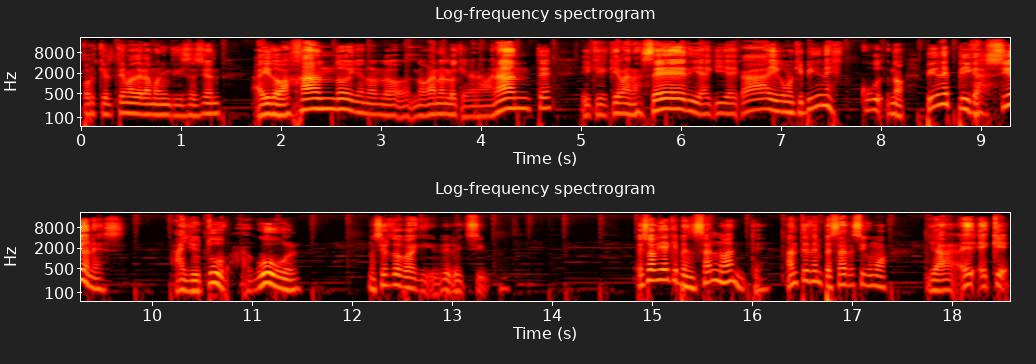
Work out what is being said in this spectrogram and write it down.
Porque el tema de la monetización ha ido bajando. Y ya no, no ganan lo que ganaban antes. y que qué van a hacer y aquí y acá y como que piden no, piden explicaciones a YouTube, a Google. ¿No es cierto? Que, Eso había que pensarlo antes. Antes de empezar así como ya, es, que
